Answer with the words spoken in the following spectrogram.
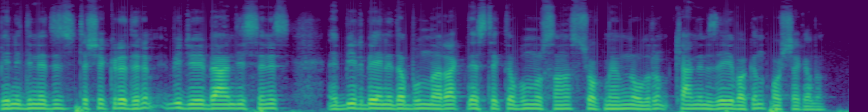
beni dinlediğiniz için teşekkür ederim. Videoyu beğendiyseniz e, bir beğenide bulunarak destekte bulunursanız çok memnun olurum. Kendinize iyi bakın. Hoşçakalın.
